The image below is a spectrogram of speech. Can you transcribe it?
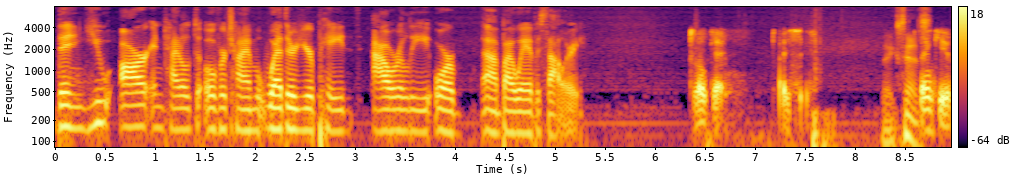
then you are entitled to overtime whether you're paid hourly or uh, by way of a salary. Okay, I see. Makes sense. Thank you.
